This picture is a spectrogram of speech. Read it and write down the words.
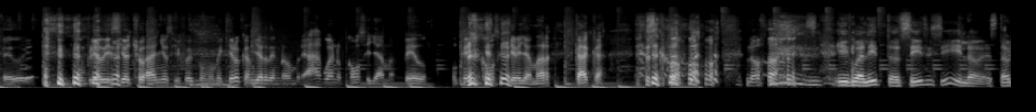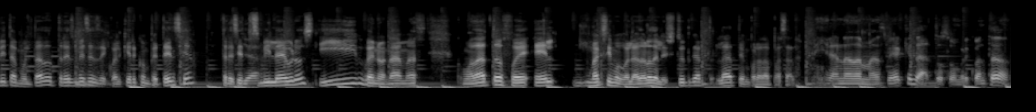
Pedo y cumplió 18 años y fue como, me quiero cambiar de nombre. Ah, bueno, ¿cómo se llama? Pedo. ¿Ok? ¿Cómo se quiere llamar? Caca. Es como, no Igualito, sí, sí, sí. Lo, está ahorita multado tres meses de cualquier competencia, 300 mil euros. Y bueno, nada más como dato, fue el máximo goleador del Stuttgart la temporada pasada. Mira, nada más. Mira qué datos, hombre. ¿Cuánto,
